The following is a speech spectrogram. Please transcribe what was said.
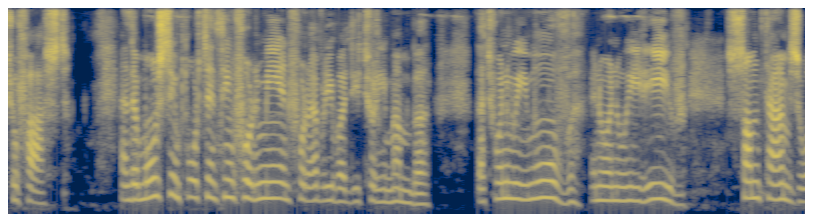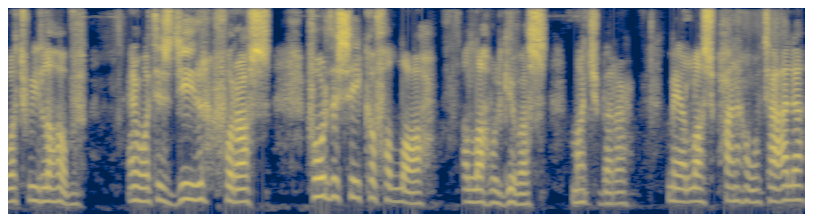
to fast. And the most important thing for me and for everybody to remember that when we move and when we leave, sometimes what we love and what is dear for us, for the sake of Allah, Allah will give us much better. May Allah subhanahu wa ta'ala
